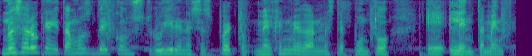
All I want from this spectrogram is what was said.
No es algo que necesitamos deconstruir en ese aspecto. Déjenme darme este punto eh, lentamente.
